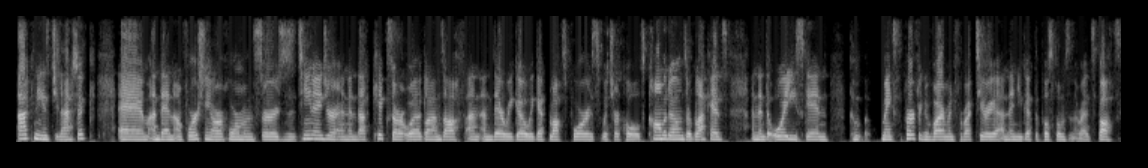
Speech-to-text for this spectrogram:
Acne is genetic, um, and then unfortunately our hormone surge as a teenager, and then that kicks our oil glands off, and and there we go. We get blocked pores, which are called comedones or blackheads, and then the oily skin com- makes the perfect environment for bacteria, and then you get the pus bumps and the red spots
